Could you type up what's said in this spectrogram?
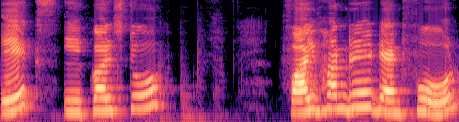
x equals to 504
